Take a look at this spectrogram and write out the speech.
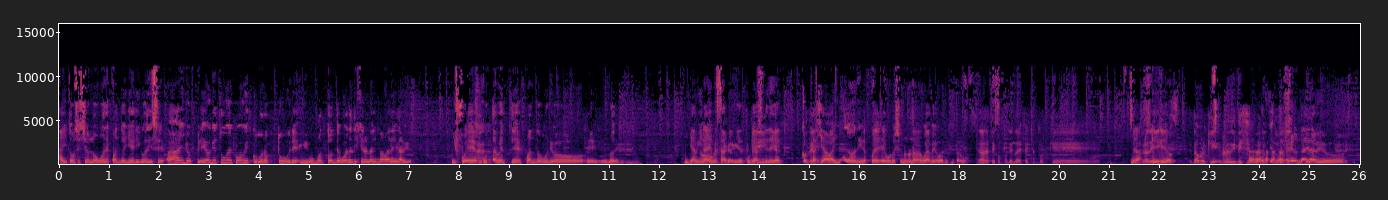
hay todos hicieron los buenos cuando Jericho dice, ay yo creo que tuve COVID como en octubre y un montón de buenos dijeron la misma uh de y fue justamente cuando murió eh, y que a mí No, nadie me saca que el Julián se tiene que haber contagiado ahí y después evolucionó en una wea peor y cagó No te estoy confundiendo de fechas porque. mira Brody ¿qué dije yo? No, porque Brody dice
